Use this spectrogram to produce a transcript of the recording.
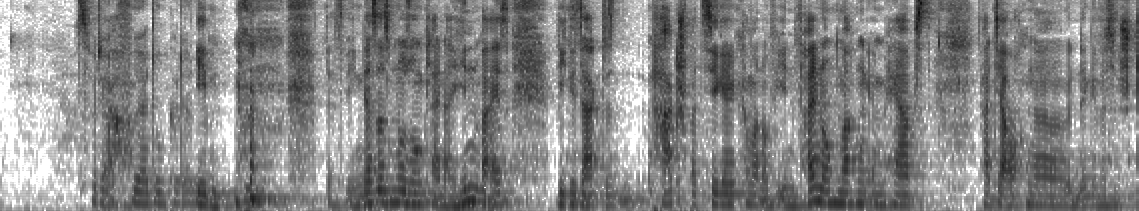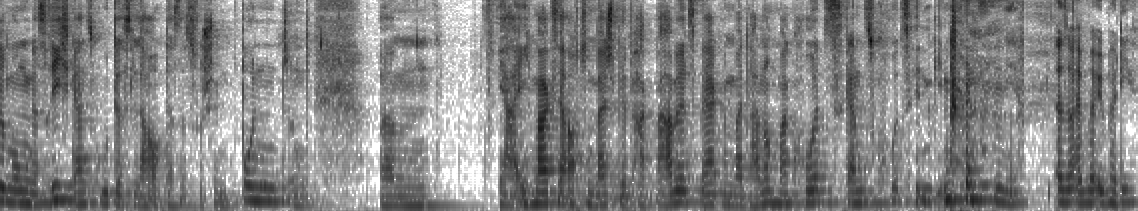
Es wird ja, ja, auch früher dunkel dann. Eben. Deswegen, das ist nur so ein kleiner Hinweis. Wie gesagt, Parkspaziergänge kann man auf jeden Fall noch machen im Herbst. Hat ja auch eine, eine gewisse Stimmung. Das riecht ganz gut, das Laub. Das ist so schön bunt und ähm, ja, ich mag es ja auch zum Beispiel Park Babelsberg, wenn wir da noch mal kurz, ganz kurz hingehen können. Ja, also einmal über die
